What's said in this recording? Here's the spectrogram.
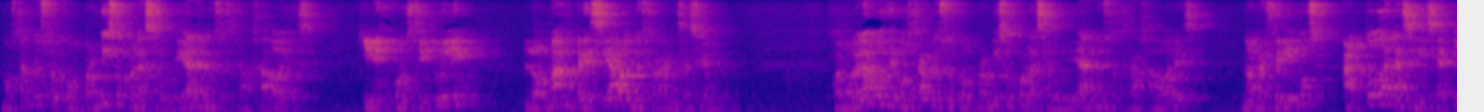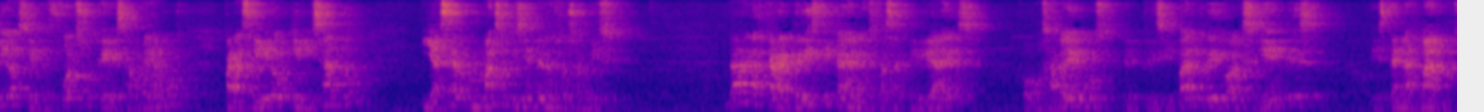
mostrar nuestro compromiso con la seguridad de nuestros trabajadores, quienes constituyen lo más preciado de nuestra organización cuando hablamos de mostrar nuestro compromiso por la seguridad de nuestros trabajadores, nos referimos a todas las iniciativas y el esfuerzo que desarrollamos para seguir optimizando y hacer más eficiente nuestro servicio. Dadas las características de nuestras actividades, como sabemos, el principal riesgo de accidentes está en las manos.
